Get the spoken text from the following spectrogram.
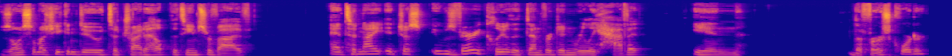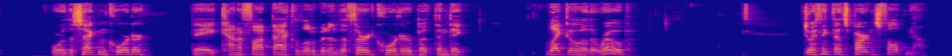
There's only so much he can do to try to help the team survive. And tonight, it just it was very clear that Denver didn't really have it in the first quarter or the second quarter. They kind of fought back a little bit in the third quarter, but then they let go of the rope. Do I think that's Barton's fault? No.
